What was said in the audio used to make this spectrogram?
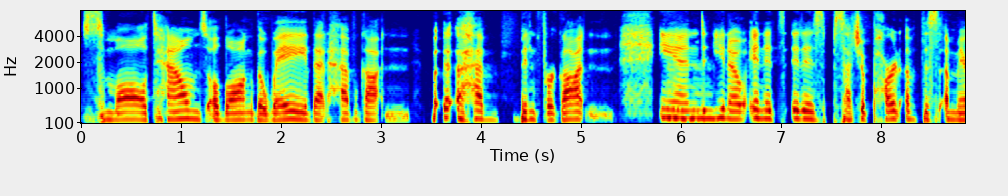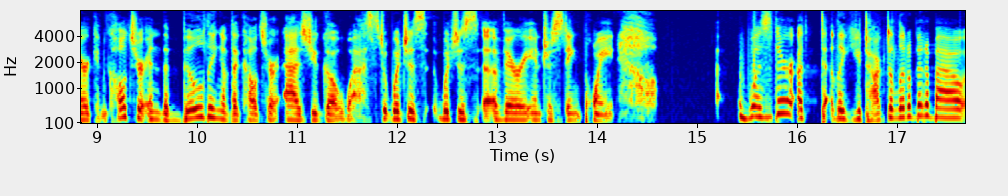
small towns along the way that have gotten have been forgotten and mm-hmm. you know and it's it is such a part of this american culture and the building of the culture as you go west which is which is a very interesting point was there a like you talked a little bit about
